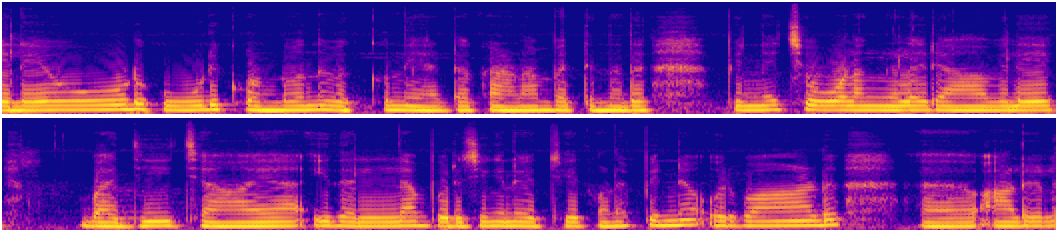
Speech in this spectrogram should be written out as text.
ഇലയോട് കൂടി കൊണ്ടുവന്ന് വെക്കുന്നതായിട്ടോ കാണാൻ പറ്റുന്നത്. പിന്നെ ചോളങ്ങൾ രാവിലെ ബജി ചായ ഇതെല്ലാം പൊരിച്ചിങ്ങനെ വെച്ചേക്കാണ് പിന്നെ ഒരുപാട് ആളുകൾ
